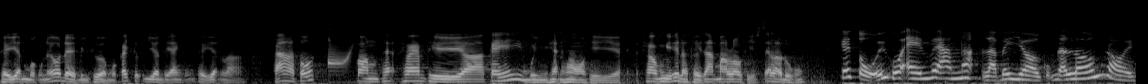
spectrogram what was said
thể hiện một nếu để bình thường một cách tự nhiên thì anh cũng thể hiện là khá là tốt còn theo, theo em thì à, cái mình hẹn hò thì theo em nghĩ là thời gian bao lâu thì sẽ là đủ cái tuổi của em với anh á là bây giờ cũng đã lớn rồi.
